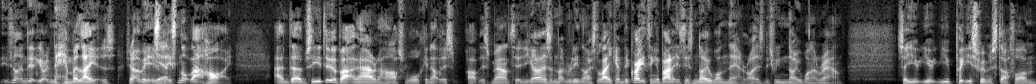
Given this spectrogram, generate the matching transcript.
it's not in the, you're in the Himalayas. Do you know what I mean? It's, Yeah. it's not that high. And um, so you do about an hour and a half walking up this up this mountain. You go, there's a really nice lake, and the great thing about it is there's no one there, right? There's literally no one around. So you you, you put your swimming stuff on.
